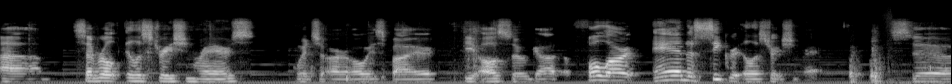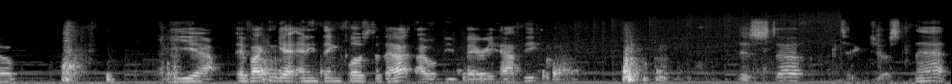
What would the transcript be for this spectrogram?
um, several illustration rares, which are always fire. He also got a full art and a secret illustration rare. So, yeah, if I can get anything close to that, I will be very happy. This stuff, take just that.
